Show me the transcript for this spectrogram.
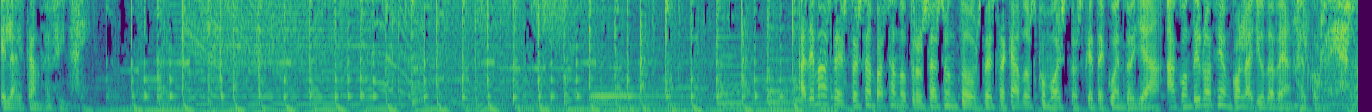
el alcance final. Además de esto, están pasando otros asuntos destacados como estos que te cuento ya a continuación con la ayuda de Ángel Correas.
